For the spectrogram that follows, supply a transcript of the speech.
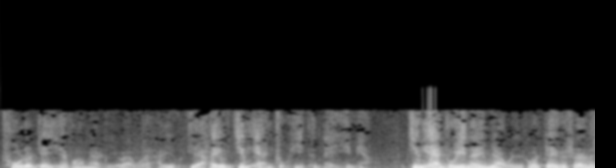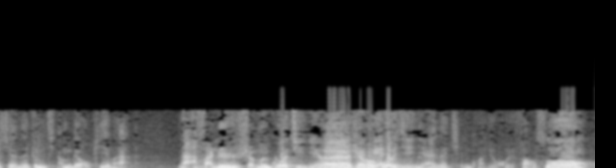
除了这些方面以外，我还有也还有经验主义的那一面。经验主义那一面，我就说这个事儿呢，现在正强调批判。那反正是什么过几年，哎，什么过几年的情况就会放松。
